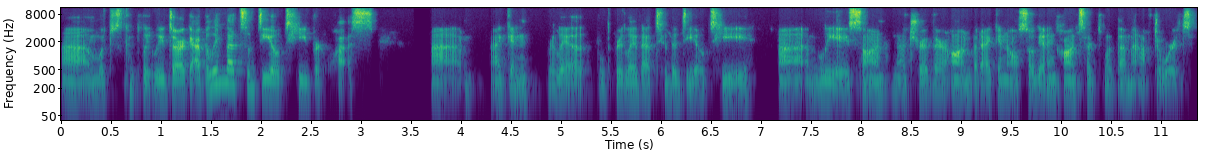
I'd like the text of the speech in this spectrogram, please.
um, which is completely dark. I believe that's a DOT request. Um, I can relay, relay that to the DOT um, liaison. I'm not sure they're on, but I can also get in contact with them afterwards.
